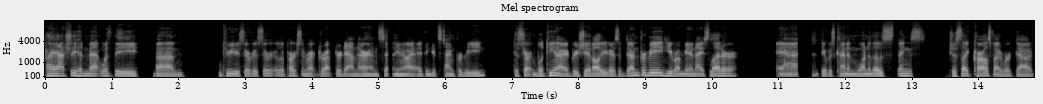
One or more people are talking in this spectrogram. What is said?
I actually had met with the um, community service or, or, the Parks and Rec director down there and said, you know, I, I, think it's time for me to start looking. I appreciate all you guys have done for me. He wrote me a nice letter, and it was kind of one of those things. just like Carlsbad worked out.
